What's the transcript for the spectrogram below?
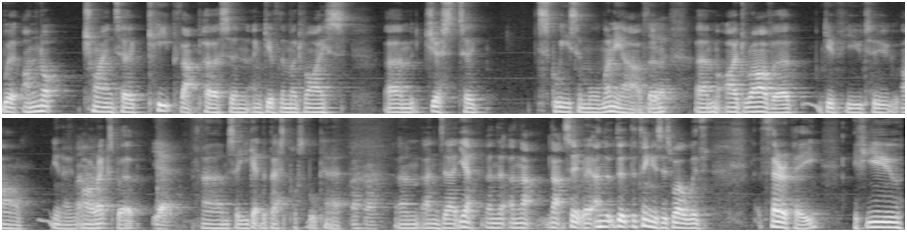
we're I'm not trying to keep that person and give them advice um, just to squeeze some more money out of them. Um, I'd rather give you to our you know our expert Yeah. Um, so you get the best possible care Okay. um, and uh, yeah, and and that that's it. And the, the the thing is as well with therapy, if you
